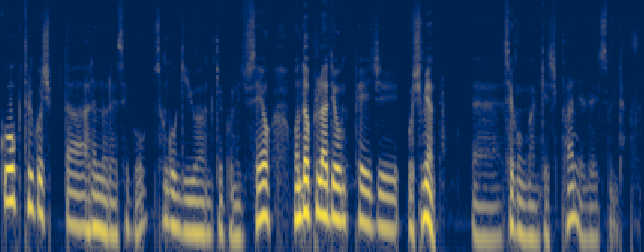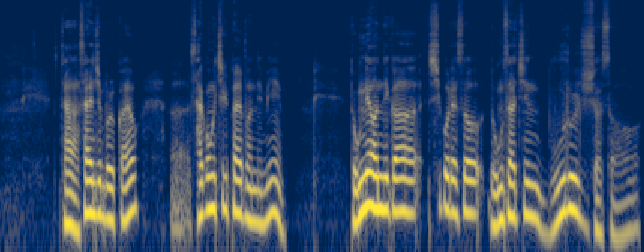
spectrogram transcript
꼭 틀고 싶다 하는 노래 세 곡 선곡 이유와 함께 보내주세요. 원더풀 라디오 홈페이지 오시면 세 곡만 게시판 열려 있습니다. 자 사연 좀 볼까요? 어, 4078번님이 동네 언니가 시골에서 농사지은 무를 주셔서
